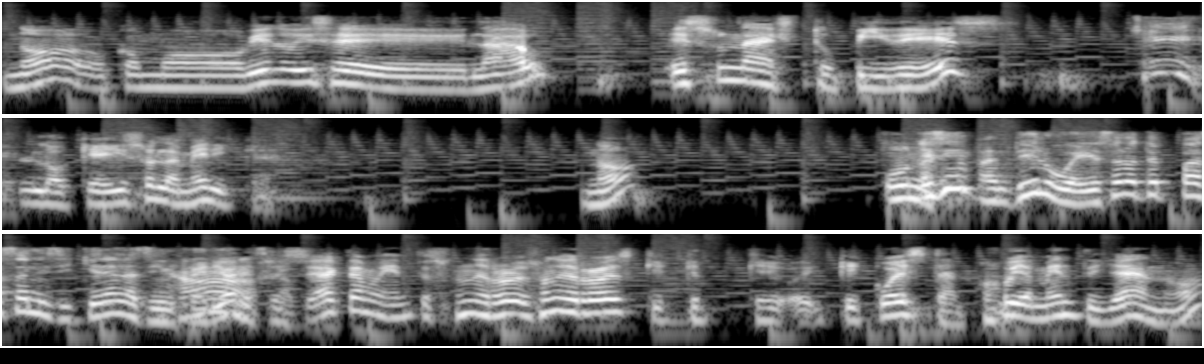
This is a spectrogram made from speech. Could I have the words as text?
¿no? Como bien lo dice Lau, es una estupidez sí. lo que hizo el América. ¿no? Es infantil, güey, eso no te pasa ni siquiera en las inferiores. exactamente, son errores, son errores que, que, cuestan, obviamente ya, ¿no?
